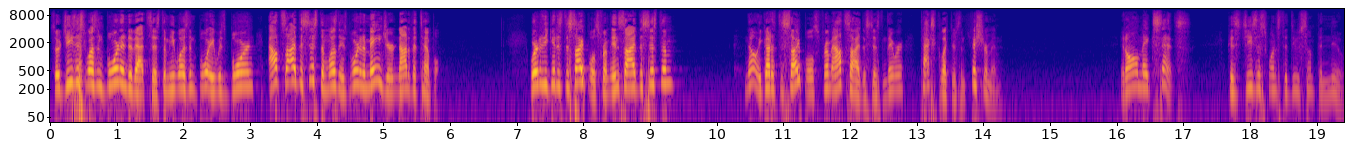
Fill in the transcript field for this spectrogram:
So Jesus wasn't born into that system. He wasn't born, he was born outside the system, wasn't he? He was born in a manger, not at the temple. Where did he get his disciples? From inside the system? No, he got his disciples from outside the system. They were tax collectors and fishermen. It all makes sense because Jesus wants to do something new.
